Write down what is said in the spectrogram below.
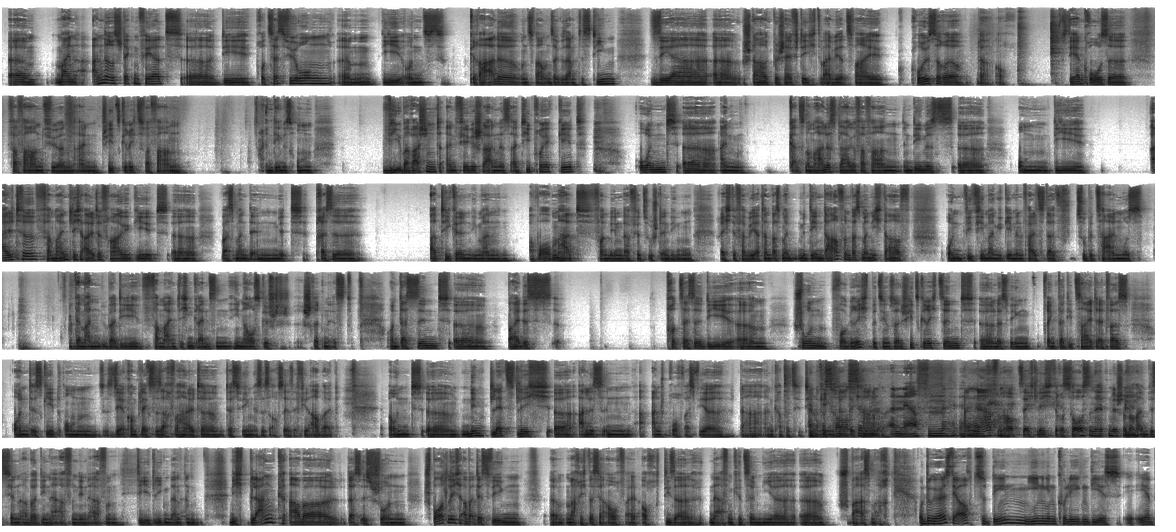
äh, mein anderes Steckenpferd, äh, die Prozessführung, ähm, die uns gerade, und zwar unser gesamtes Team, sehr äh, stark beschäftigt, weil wir zwei größere oder auch sehr große Verfahren führen. Ein Schiedsgerichtsverfahren, in dem es um, wie überraschend, ein fehlgeschlagenes IT-Projekt geht und äh, ein ganz normales Klageverfahren, in dem es äh, um die alte, vermeintlich alte Frage geht, äh, was man denn mit Presseartikeln, die man erworben hat, von den dafür zuständigen Rechteverwertern, was man mit denen darf und was man nicht darf und wie viel man gegebenenfalls dazu bezahlen muss, wenn man über die vermeintlichen Grenzen hinausgeschritten ist. Und das sind äh, beides Prozesse, die ähm, schon vor Gericht beziehungsweise Schiedsgericht sind. Äh, deswegen drängt da die Zeit etwas. Und es geht um sehr komplexe Sachverhalte. Deswegen ist es auch sehr, sehr viel Arbeit und äh, nimmt letztlich äh, alles in Anspruch, was wir da an Kapazität an Ressourcen, haben. An Nerven. An Nerven hauptsächlich. Die Ressourcen hätten wir schon noch ein bisschen, aber die Nerven, die Nerven, die liegen dann an, nicht blank, aber das ist schon sportlich, aber deswegen äh, mache ich das ja auch, weil auch dieser Nervenkitzel mir äh, Spaß macht. Und du gehörst ja auch zu denjenigen Kollegen, die es eher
